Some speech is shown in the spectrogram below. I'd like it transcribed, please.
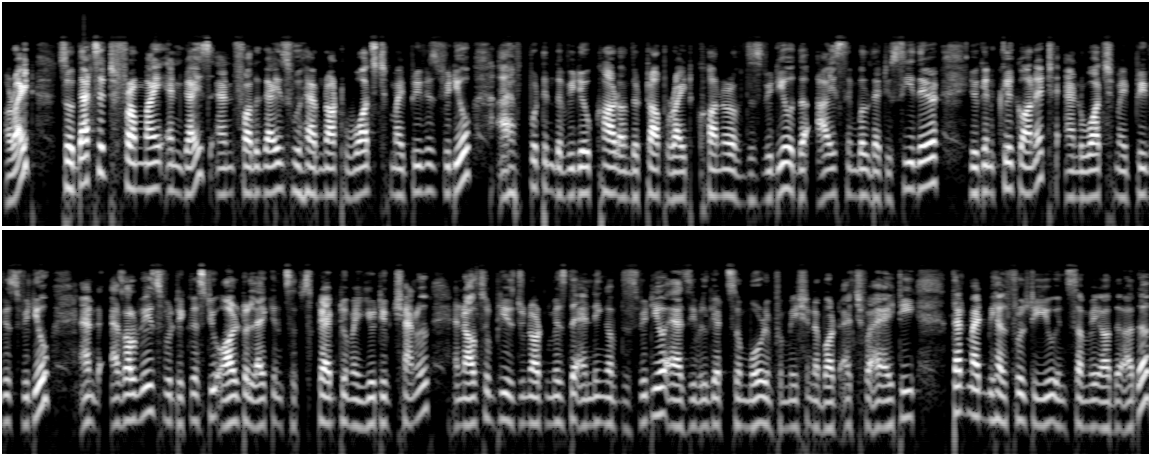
All right, so that's it from my end, guys. And for the guys who have not watched my previous video, I have put in the video card on the top right corner of this video, the eye symbol that you see there. You can click on it and watch my previous video. And as always, would request you all to like and subscribe to my YouTube channel. And also, please do not miss the ending of this video as you will get some more information about HYIT that might be helpful to you in some way or the other.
